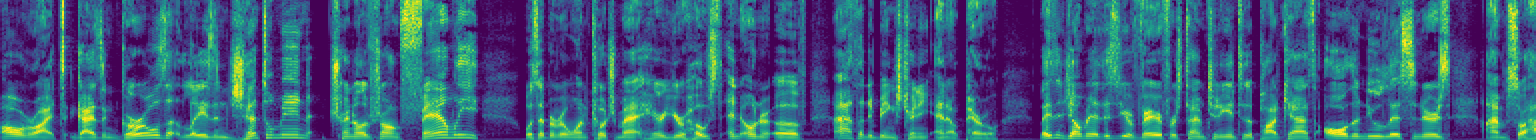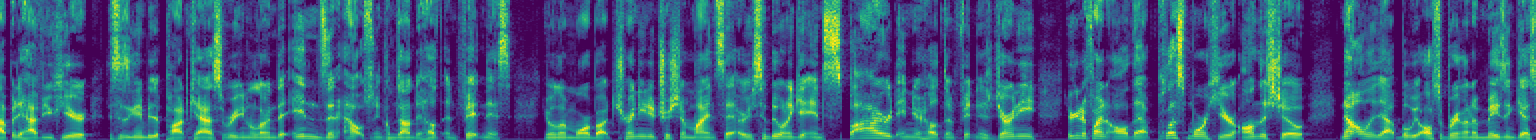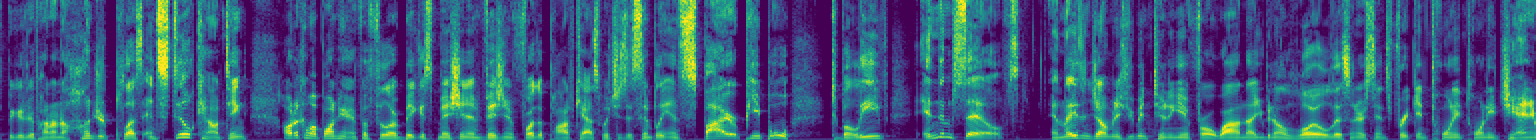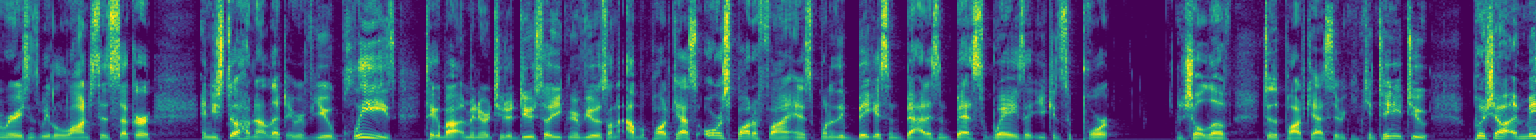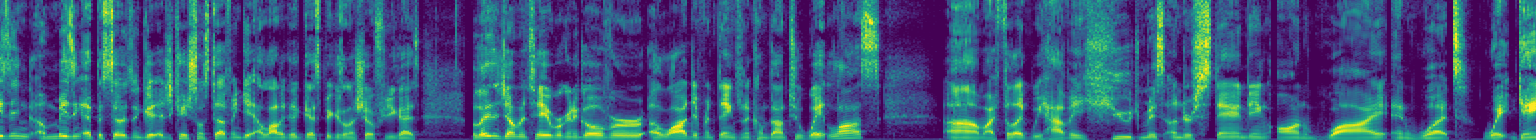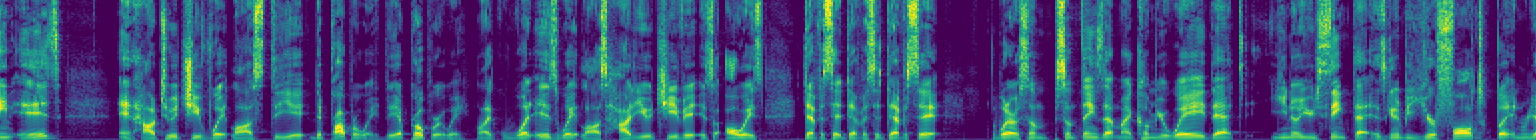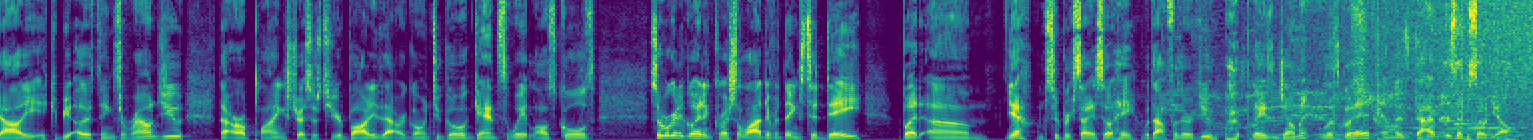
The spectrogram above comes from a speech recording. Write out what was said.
All right, guys and girls, ladies and gentlemen, Train Hard Live Strong family. What's up, everyone? Coach Matt here, your host and owner of Athletic Beings Training and Apparel. Ladies and gentlemen, if this is your very first time tuning into the podcast, all the new listeners, I'm so happy to have you here. This is going to be the podcast where you're going to learn the ins and outs when it comes down to health and fitness. You'll learn more about training, nutrition, and mindset, or you simply want to get inspired in your health and fitness journey. You're going to find all that plus more here on the show. Not only that, but we also bring on amazing guests because we've had on 100 plus and still counting, all to come up on here and fulfill our biggest mission and vision for the podcast, which is to simply inspire people to believe in themselves. And ladies and gentlemen, if you've been tuning in for a while now, you've been a loyal listener since freaking 2020, January, since we launched this sucker and you still have not left a review, please take about a minute or two to do so. You can review us on Apple Podcasts or Spotify, and it's one of the biggest and baddest and best ways that you can support and show love to the podcast so we can continue to push out amazing, amazing episodes and good educational stuff and get a lot of good guest speakers on the show for you guys. But, ladies and gentlemen, today we're going to go over a lot of different things when it comes down to weight loss. Um, I feel like we have a huge misunderstanding on why and what weight gain is and how to achieve weight loss the the proper way, the appropriate way. Like what is weight loss? How do you achieve it? Is it always deficit, deficit, deficit? What are some some things that might come your way that you know you think that is going to be your fault, but in reality it could be other things around you that are applying stressors to your body that are going to go against weight loss goals. So we're going to go ahead and crush a lot of different things today. But um, yeah, I'm super excited. So hey, without further ado, ladies and gentlemen, let's go ahead and let's dive into this episode, y'all.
